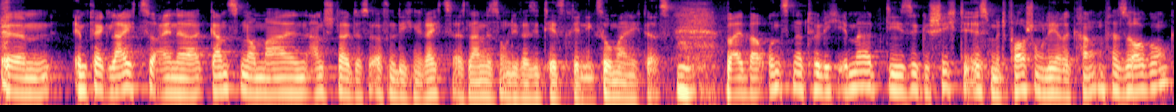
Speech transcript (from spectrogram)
Ähm, Im Vergleich zu einer ganz normalen Anstalt des öffentlichen Rechts als Landesuniversitätsklinik, so meine ich das. Mhm. Weil bei uns natürlich immer diese Geschichte ist mit Forschung, Lehre, Krankenversorgung.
